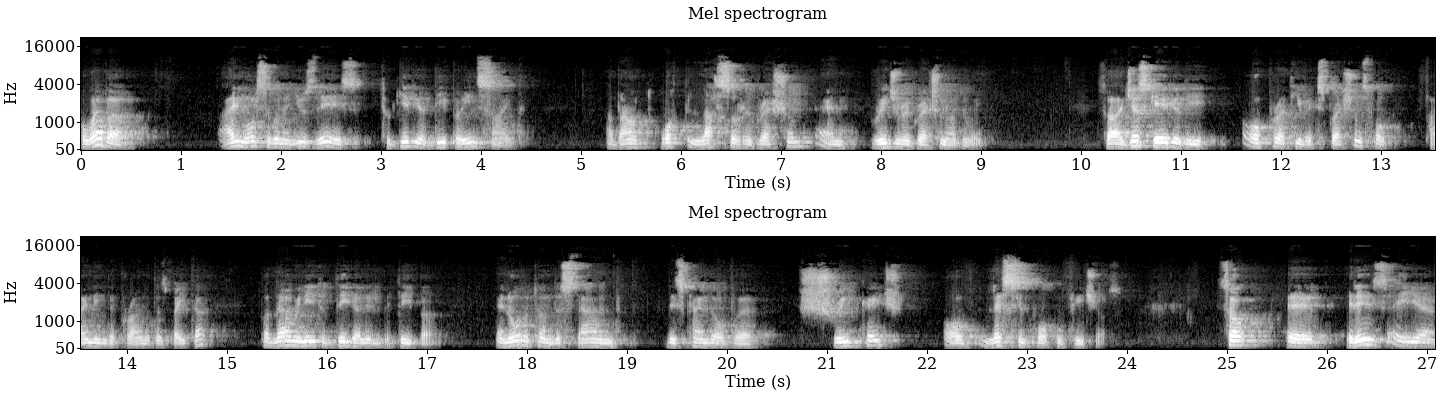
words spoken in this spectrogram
However, I'm also going to use this to give you a deeper insight about what lasso regression and ridge regression are doing. So I just gave you the operative expressions for finding the parameters beta, but now we need to dig a little bit deeper in order to understand this kind of uh, shrinkage of less important features. So uh, it is a, uh,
